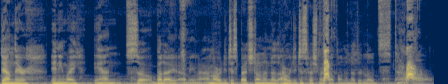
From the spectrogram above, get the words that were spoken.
down there anyway. And so, but I, I mean, I'm already dispatched on another, I already dispatched myself on another load. Stop.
